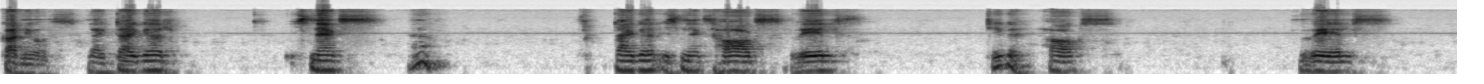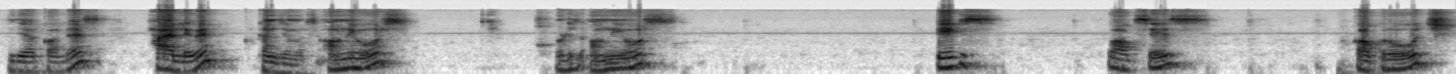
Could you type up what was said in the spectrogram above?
carnivores like tiger, snakes है ना टाइगर स्नैक्स हॉक्स वेल्स ठीक है? Hawks whales they are called as higher level consumers omnivores what is omnivores pigs foxes cockroach,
